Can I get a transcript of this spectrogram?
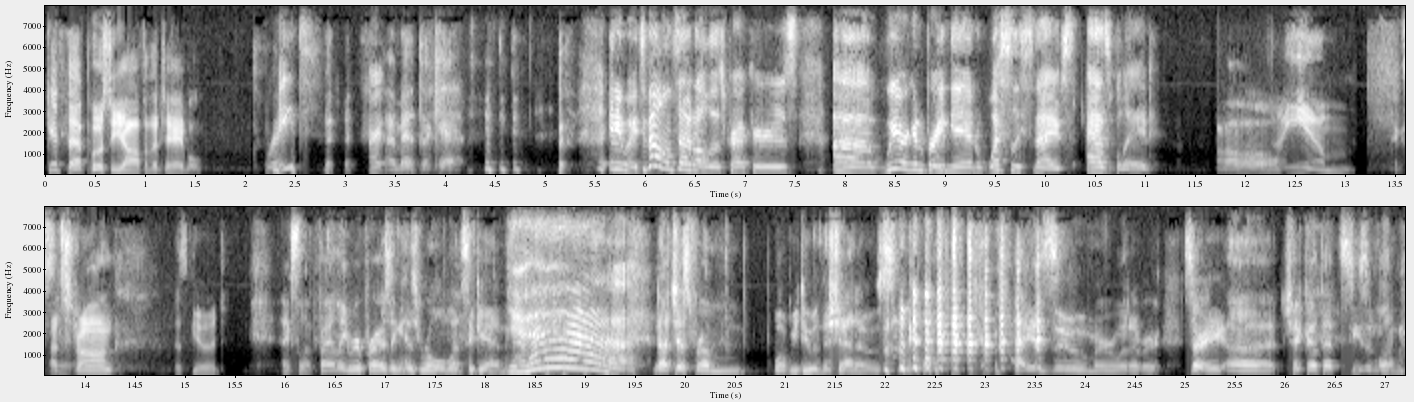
Get that pussy off of the table. Right? All right. I meant the cat. Anyway, to balance out all those crackers, uh, we are going to bring in Wesley Snipes as Blade. Oh, Damn. that's strong. That's good. Excellent. Finally reprising his role once again. Yeah. Not just from what we do in the shadows via Zoom or whatever. Sorry, uh, check out that season one.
